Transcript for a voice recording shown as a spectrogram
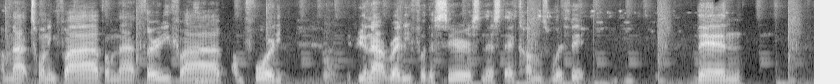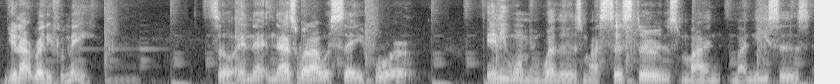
I'm not 25, I'm not 35, I'm 40. If you're not ready for the seriousness that comes with it, then you're not ready for me. So, and that, and that's what I would say for any woman, whether it's my sisters, my my nieces,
